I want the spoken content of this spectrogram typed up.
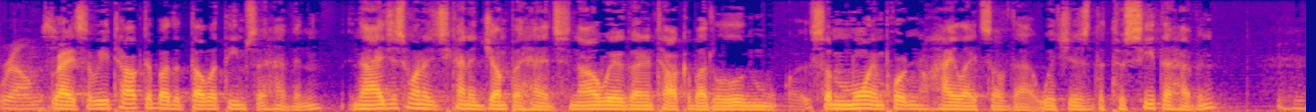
realms? Right, so we talked about the Tavatimsa heaven. Now I just want to just kind of jump ahead. So now we're going to talk about a little, some more important highlights of that, which is the Tusita heaven. Mhm.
